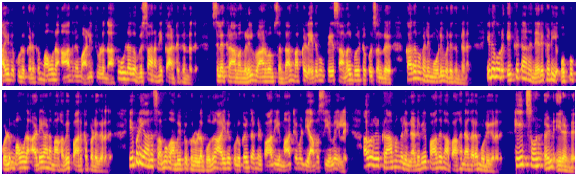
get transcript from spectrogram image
ஆயுத குழுக்களுக்கு மௌன ஆதரவு அளித்துள்ளதாக உள்ளக விசாரணை காட்டுகின்றது. சில கிராமங்களில் ராணுவம் சென்றால் மக்கள் எதுவும் பேசாமல் வீட்டுக்குள் சென்று கதவுகளை மூடி விடுகின்றனர். இது ஒரு இக்கட்டான நெருக்கடியை ஒப்புக்கொள்ளும் மௌன அடையாளமாகவே பார்க்கப்படுகிறது. இப்படியான சமூக அமைப்புகள் உள்ள போது ஆயுத குழுக்கள் தங்கள் பாதையை மாற்ற வேண்டிய அவசியமே இல்லை. அவர்கள் கிராமங்களின் நடுவே பாதுகாப்பாக நகர முடிகிறது. ஹீட்ஸோன் எண் இரண்டு.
